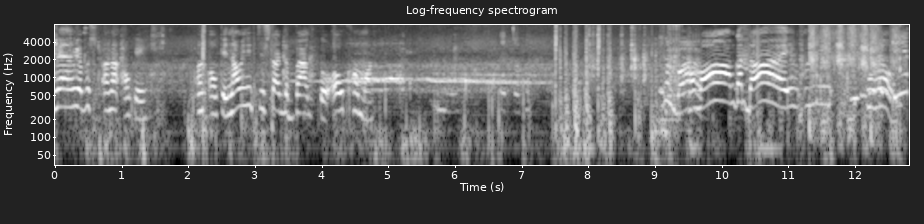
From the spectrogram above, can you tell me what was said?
Even we have a, uh, not- okay. Uh, okay, now we need to start the bag though. Oh, come on. Come on, I'm gonna die. A.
